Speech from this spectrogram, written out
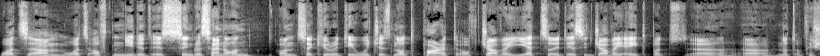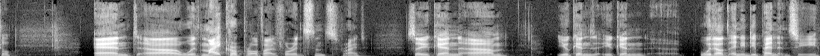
What's um, what's often needed is single sign-on on security, which is not part of Java yet. So it is in Java 8, but uh, uh, not official. And uh, with micro profile, for instance, right? So you can um, you can you can uh, without any dependency,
